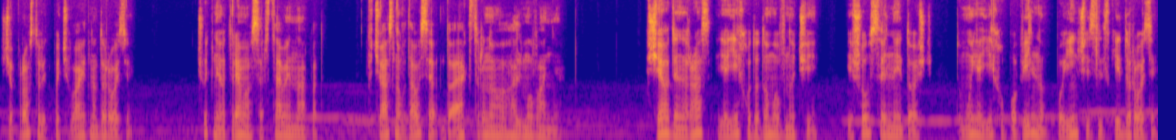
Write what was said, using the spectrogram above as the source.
що просто відпочивають на дорозі. Чуть не отримав серцевий напад, вчасно вдався до екстреного гальмування. Ще один раз я їхав додому вночі, ішов сильний дощ, тому я їхав повільно по іншій сільській дорозі.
